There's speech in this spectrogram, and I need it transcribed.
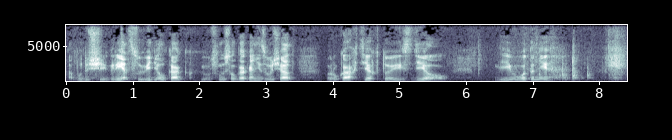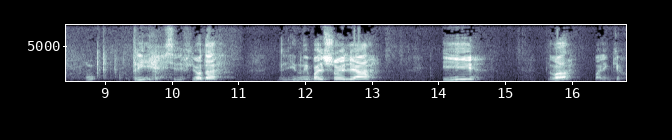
А будущий грец увидел, как и услышал, как они звучат в руках тех, кто их сделал. И вот они, три селифлета, длинный большой ля, и два маленьких.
